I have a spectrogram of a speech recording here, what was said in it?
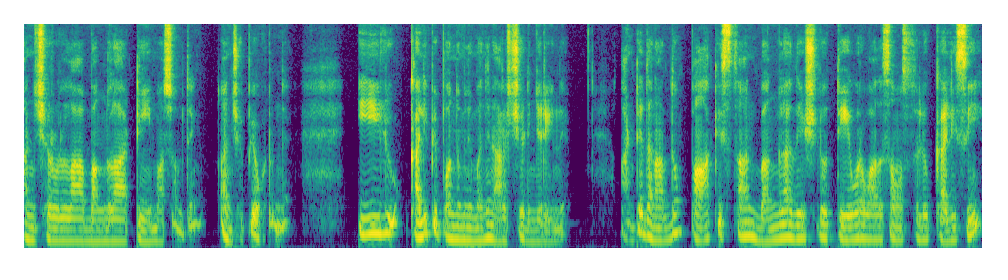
Ansarullah Bangla team or something అని చెప్పి ఒకటి ఉంది. వీళ్ళు కలిపి పంతొమ్మిది మందిని అరెస్ట్ చేయడం జరిగింది. అంటే దాని అర్థం పాకిస్తాన్ బంగ్లాదేశ్లో తీవ్రవాద సంస్థలు కలిసి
